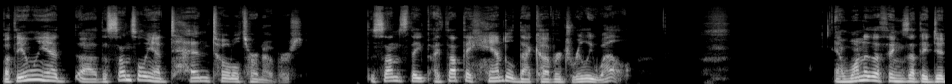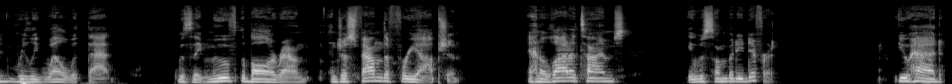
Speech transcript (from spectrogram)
But they only had, uh, the Suns only had 10 total turnovers. The Suns, they, I thought they handled that coverage really well. And one of the things that they did really well with that was they moved the ball around and just found the free option. And a lot of times it was somebody different. You had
